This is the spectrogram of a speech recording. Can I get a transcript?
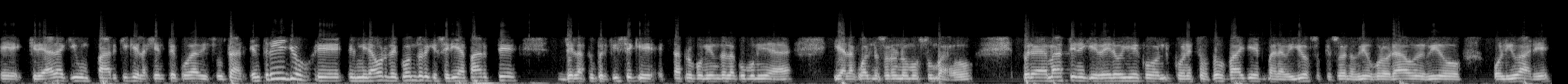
eh, crear aquí un parque que la gente pueda disfrutar. Entre ellos, eh, el Mirador de Cóndor, que sería parte de la superficie que está proponiendo la comunidad y a la cual nosotros nos hemos sumado. Pero además tiene que ver, oye, con, con estos dos valles maravillosos que son el río Colorado y el río Olivares,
